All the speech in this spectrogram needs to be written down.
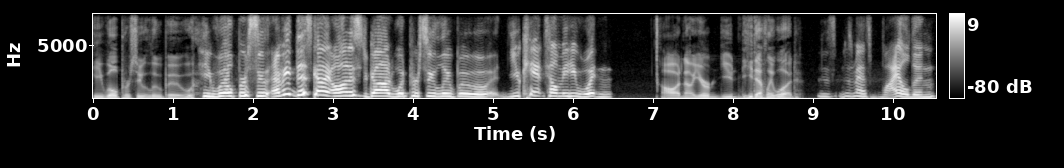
He will pursue Lu Bu. He will pursue. I mean, this guy, honest to God, would pursue Lu Bu. You can't tell me he wouldn't. Oh no, you're you. He definitely would. This, this man's wildin'.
